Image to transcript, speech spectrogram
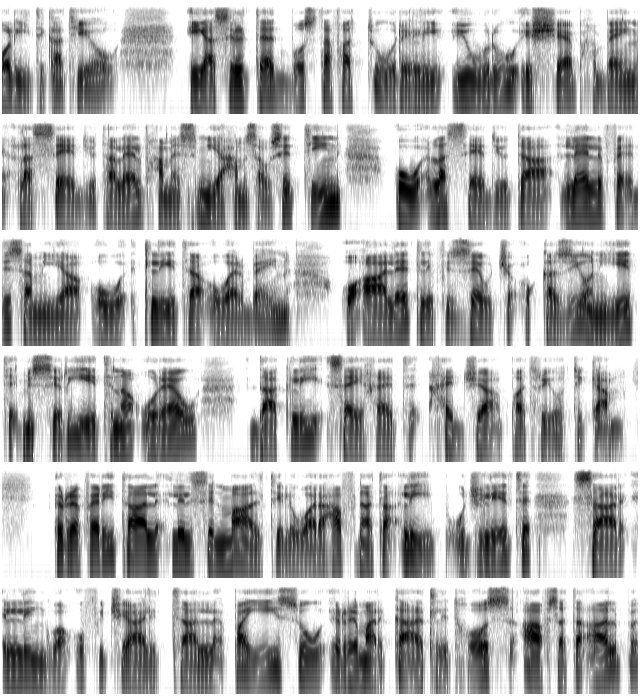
politika tiegħu Hija siltet bosta fatturi li juru x-xebh bejn l-assedju tal-1565 u l-assedju ta' l-1943 u qalet li fiż-żewġ okkażjonijiet missirijietna urew dak li sejħet ħeġġa patrijottika Irreferiet għal l-ilsien Malti li wara ħafna taqlib u ġlied sar il-lingwa uffiċjali tal-pajjiż u rrimarkat li tħoss għafsa ta' qalb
